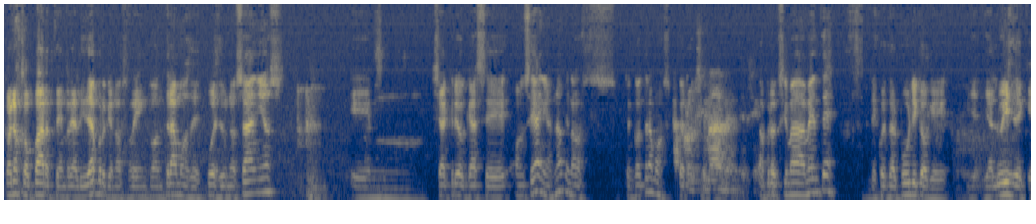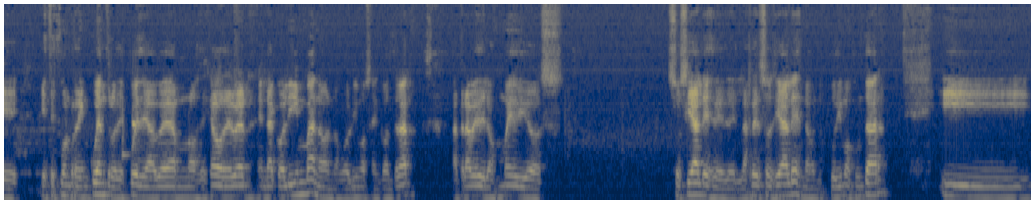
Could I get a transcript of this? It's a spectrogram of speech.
conozco parte en realidad porque nos reencontramos después de unos años. Em, ya creo que hace 11 años, ¿no? Que nos encontramos. Aproximadamente, sí. Aproximadamente. Les cuento al público que, y a Luis de que este fue un reencuentro después de habernos dejado de ver en la colimba, no, nos volvimos a encontrar a través de los medios sociales, de, las redes sociales, nos, pudimos juntar. Y,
